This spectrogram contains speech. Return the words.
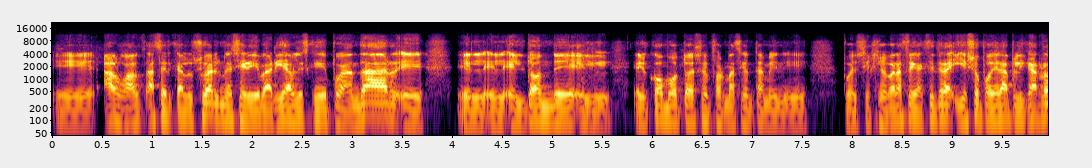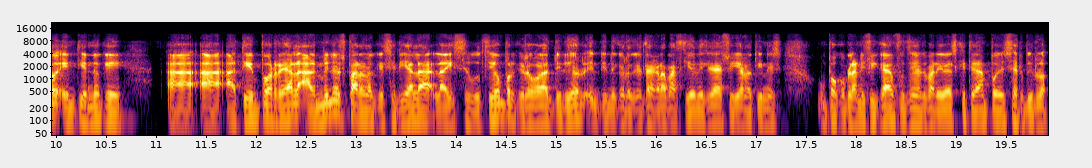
eh, algo acerca del usuario, una serie de variables que me puedan dar, eh, el, dónde, el, cómo, toda esa información también pues geográfica, etcétera, y eso poder aplicarlo, entiendo que a, tiempo real, al menos para lo que sería la, distribución, porque luego lo anterior entiendo que lo que es la grabación y eso ya lo tienes un poco planificado en función de las variables que te dan, puede servirlo.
